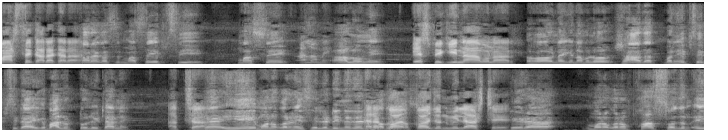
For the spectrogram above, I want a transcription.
মারছে কারা কারা? কারা কাছে মাসে এফসি মাসে আলমে। এসপি কি নাম ওনার? হ নাকি নাম হলো শাহাদাত মানে এফসি হেকে বালুর টলি টানে আচ্ছা। হ্যাঁ, হে মনে করেন এই এরা কয়জন মিলে আসছে? এরা মনে করেন পাঁচ ছজন এই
